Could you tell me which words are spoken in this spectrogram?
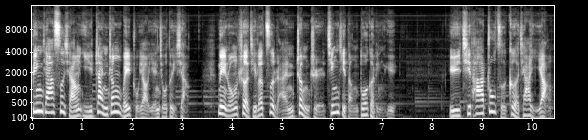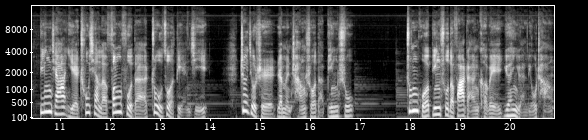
兵家思想以战争为主要研究对象，内容涉及了自然、政治、经济等多个领域。与其他诸子各家一样，兵家也出现了丰富的著作典籍，这就是人们常说的兵书。中国兵书的发展可谓源远流长，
